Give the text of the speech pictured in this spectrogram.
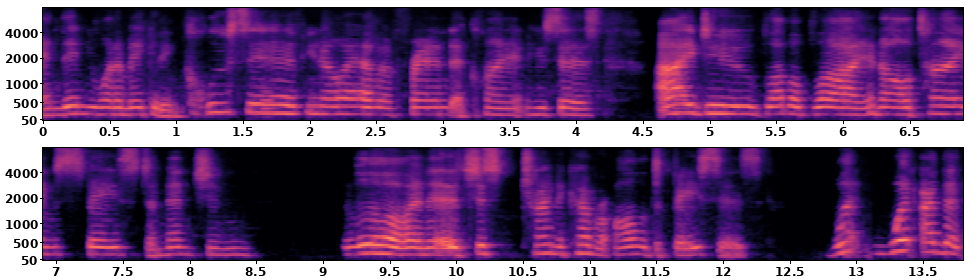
and then you want to make it inclusive. You know i have a friend a client who says I do blah, blah, blah in all time, space, dimension, oh, and it's just trying to cover all of the bases. What what are the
